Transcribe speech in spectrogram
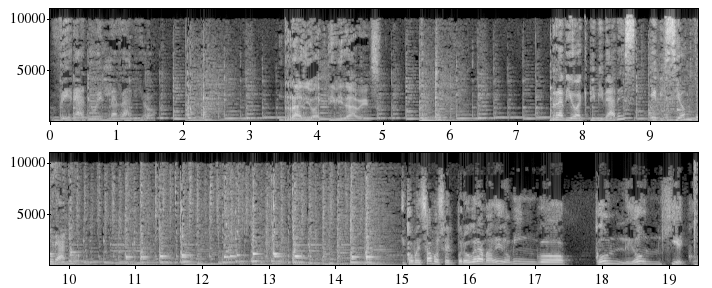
Verano en la radio. Radioactividades. Radioactividades, edición verano. Y comenzamos el programa de domingo con León Gieco.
